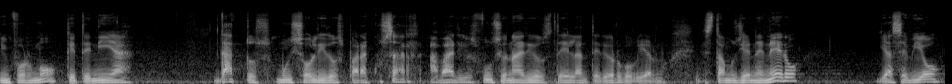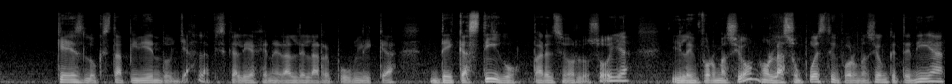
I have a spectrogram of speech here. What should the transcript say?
informó que tenía datos muy sólidos para acusar a varios funcionarios del anterior gobierno. Estamos ya en enero, ya se vio qué es lo que está pidiendo ya la Fiscalía General de la República de castigo para el señor Lozoya y la información o la supuesta información que tenía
